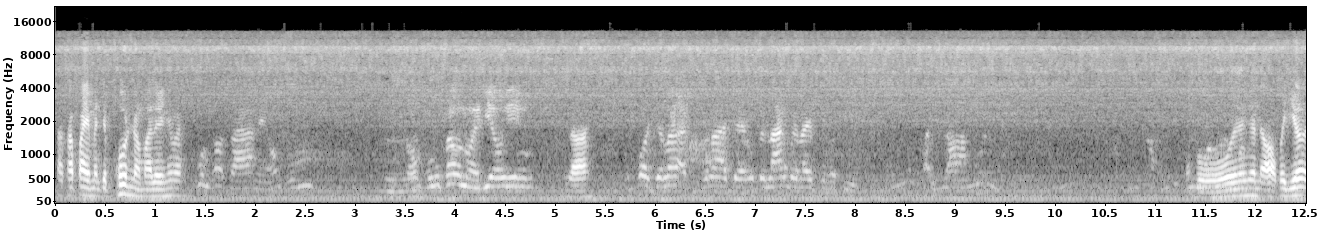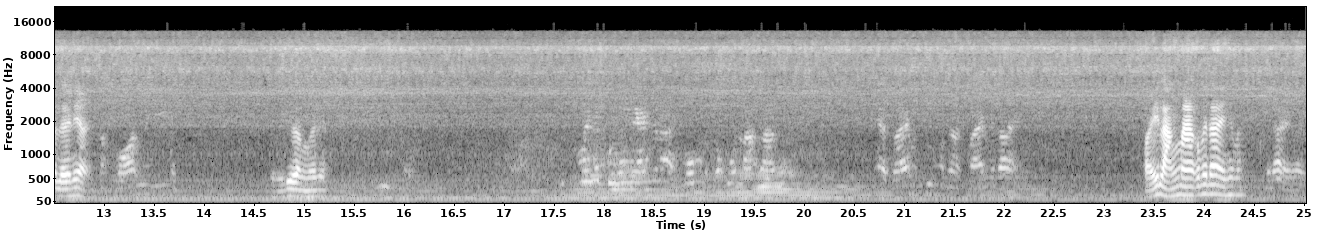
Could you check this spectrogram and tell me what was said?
ถ้าเข้าไปมันจะพ่นออกมาเลยใช่ไหมพ่นเข้าตาในของผมของผมเข้าหน่อยเดียวเองเหรอผมก็จะละจะละใจมันไปล้างไปอะไรปกติใส่ยางนู่นโอ้โหนั่นเงินออกไปเยอะเลยเนี่ยตะกอนนี่เป็นเรื่องแล้วเนี่ยไม่ได้ปืนแรงก็ได้ผมต้องบนหลังหลังแค่ซ้ายมันขึ้นขนาดซ้ายไม่ได้ถอยหลังมาก็ไม่ได้ใช่ไหมไม่ได้ครับ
